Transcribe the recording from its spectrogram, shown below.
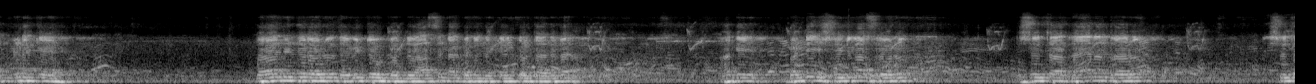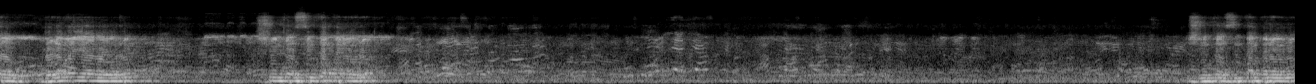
ಅಂಕಣಕ್ಕೆ ದಯಾನಿಧಿರವರು ದಯವಿಟ್ಟು ಬಂದು ಆಸನ ಕೇಳ್ಕೊಳ್ತಾ ಇದ್ದಾರೆ. ಹಾಗೆ ಬಂಡಿ ಶ್ರೀನಿವಾಸ್ ಶ್ರೀತ ದಯಾನಂದ್ರವರು ಶ್ರೀತ ಬೆಳವಯ್ಯರವರು ಶ್ರೀತ ಸಿದ್ದಪ್ಪನವರು ಶ್ರೀತ ಸಿದ್ದಪ್ಪನವರು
